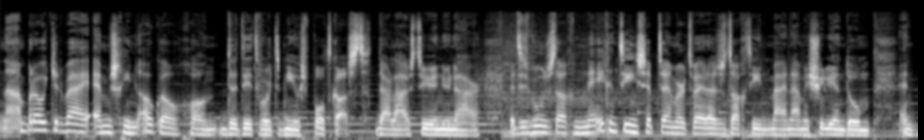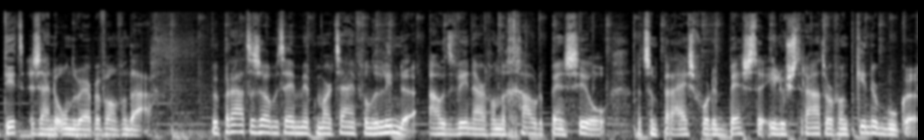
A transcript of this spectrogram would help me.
nou, een broodje erbij. En misschien ook wel gewoon de Dit Wordt Het Nieuws podcast. Daar luister je nu naar. Het is woensdag 19 september 2018. Mijn naam is Julian Dom en dit zijn de onderwerpen van vandaag. We praten zo meteen met Martijn van der Linden, oud-winnaar van de Gouden Penseel. Dat is een prijs voor de beste illustrator van kinderboeken.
